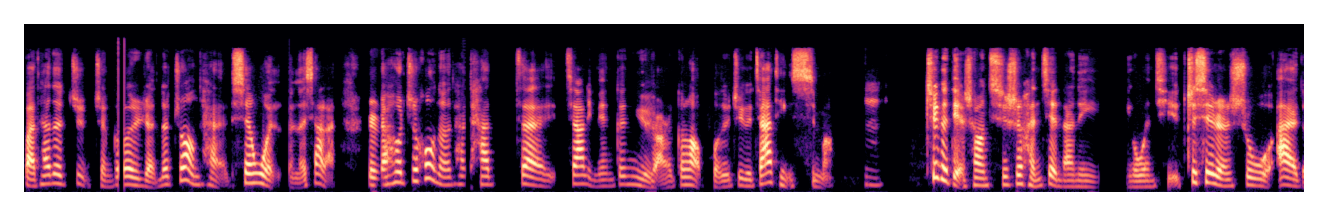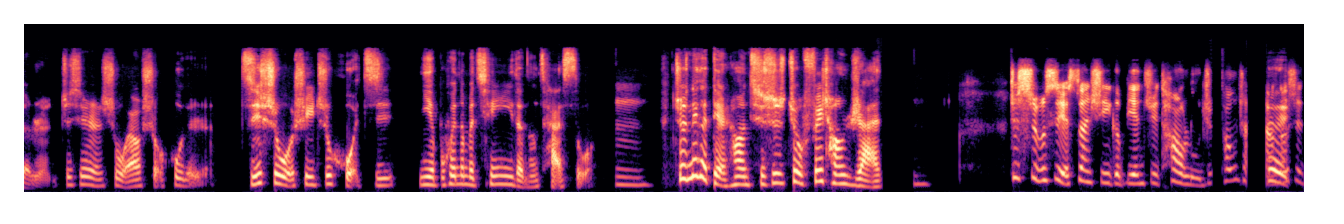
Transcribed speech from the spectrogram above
把他的这整个人的状态先稳了下来。然后之后呢，他他在家里面跟女儿、跟老婆的这个家庭戏嘛。嗯，这个点上其实很简单的一一个问题，这些人是我爱的人，这些人是我要守护的人，即使我是一只火鸡，你也不会那么轻易的能踩死我。嗯，就那个点上其实就非常燃。嗯，这是不是也算是一个编剧套路？就通常都是。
